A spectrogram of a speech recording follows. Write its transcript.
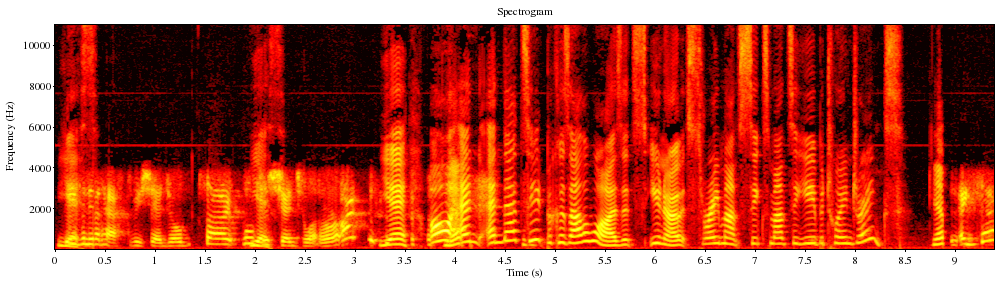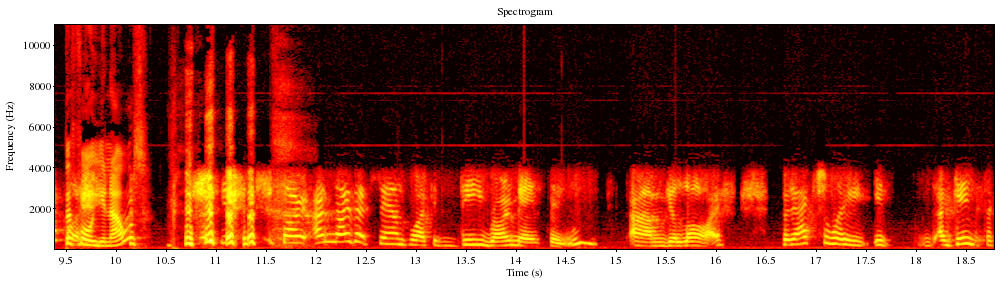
Yes. even if it has to be scheduled. So we'll Yes. just schedule it, all right?" Yeah. Oh, Yep. and and that's it because otherwise it's you know it's three months, six months, a year between drinks Yep. exactly. before you know it. Yeah. So I know that sounds like it's de-romancing um, your life, but actually, it again, it's a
